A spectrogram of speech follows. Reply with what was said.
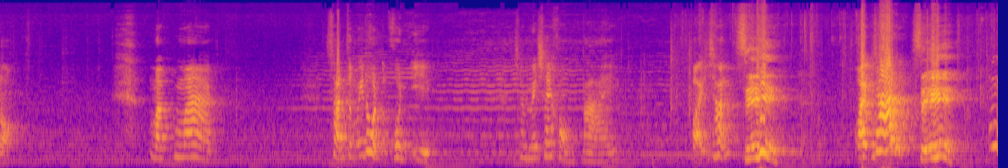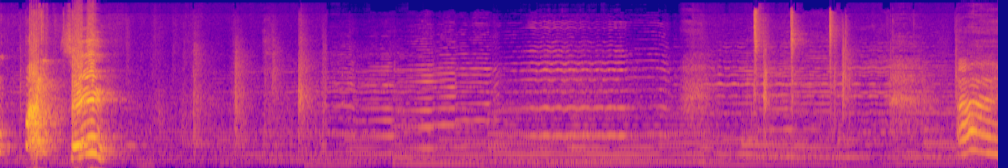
หรอก มากมากๆฉันจะไม่ทนกับคุณอีก ฉันไม่ใช่ของตาย ปล่อยฉัน ซี ปล่อยฉันซีปล่อยซีอ้าย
